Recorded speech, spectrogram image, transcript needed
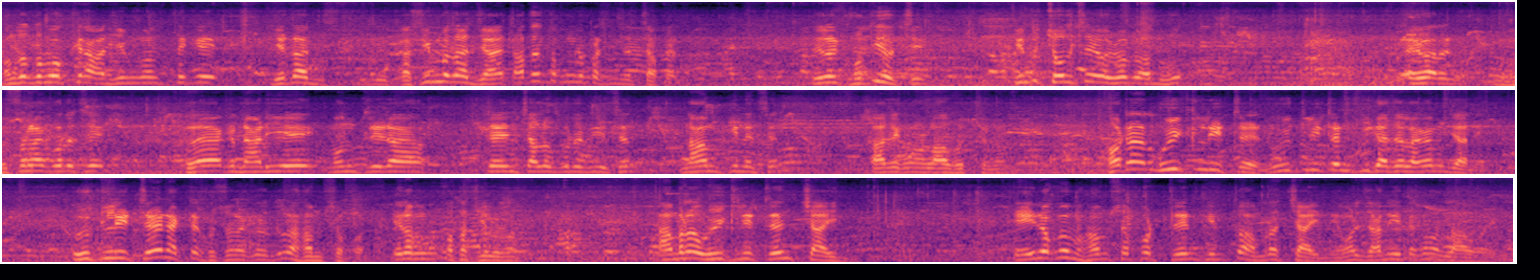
অন্ততপক্ষে আজিমগঞ্জ থেকে যেটা কাশিমবাজার যায়, তাতে তো কোনো প্যাসেঞ্জার চাপে না। এদের ক্ষতি হচ্ছে। কিন্তু চলছে ওইভাবে অদ্ভুত। এবার ঘোষণা করেছে, ফ্ল্যাগ নাড়িয়ে মন্ত্রীরা ট্রেন চালু করে দিয়েছেন, নাম কিনেছেন, কাজে কোনো লাভ হচ্ছে না। হঠাৎ উইকলি ট্রেন উইকলি ট্রেন কী কাজে লাগে আমি জানি। উইকলি ট্রেন একটা ঘোষণা করে দিল হামসফর, এরকম কথা ছিল না। আমরা উইকলি ট্রেন চাইনি। এইরকম হামসফর ট্রেন কিন্তু আমরা চাইনি, আমরা জানি এতে কোনো লাভ হয় না।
